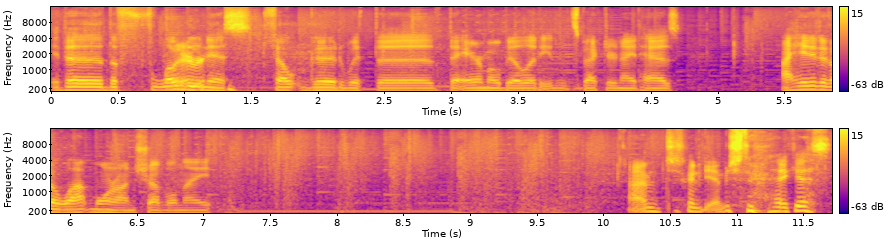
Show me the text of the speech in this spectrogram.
The the floatiness felt good with the the air mobility that Specter Knight has. I hated it a lot more on Shovel Knight. I'm just gonna damage through it, I guess.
